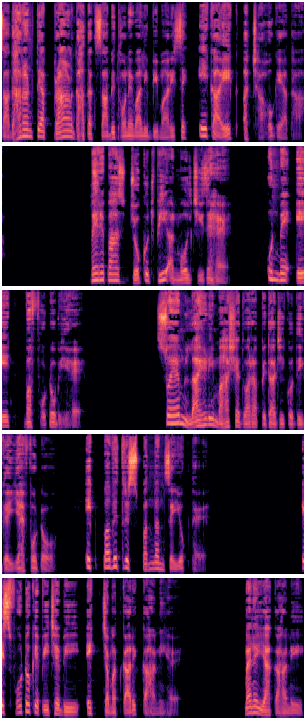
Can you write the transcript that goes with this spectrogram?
साधारणतया प्राण घातक साबित होने वाली बीमारी से एकाएक अच्छा हो गया था। मेरे पास जो कुछ भी अनमोल चीज़ें हैं, उनमें एक व फ़ोटो भी है। स्वयं लाहिड़ी महाशय द्वारा पिताजी को दी गई यह फ़ोटो एक पवित्र स्पंदन से युक्त है। इस फ़ोटो के पीछे भी एक चमत्कारिक कहानी है। मैंने यह कहानी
